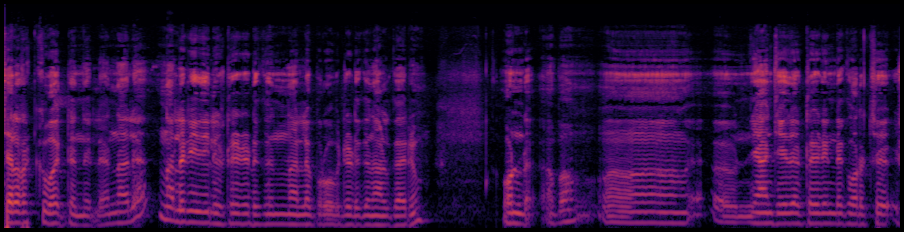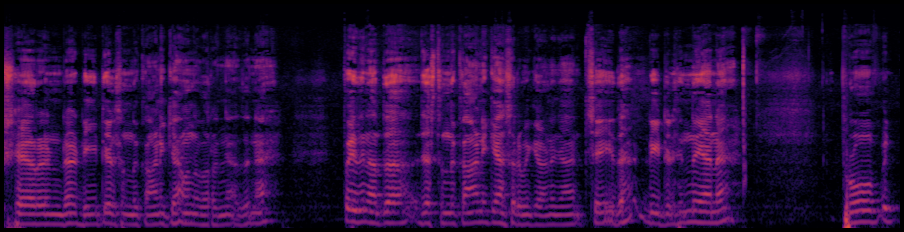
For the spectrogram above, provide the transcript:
ചിലർക്ക് പറ്റുന്നില്ല. എന്നാൽ നല്ല രീതിയിൽ ട്രേഡ് എടുക്കുന്ന നല്ല പ്രോഫിറ്റ് എടുക്കുന്ന ആൾക്കാരും ഉണ്ട്. അപ്പം ഞാൻ ചെയ്ത ട്രേഡിന്റെ കുറച്ച് ഷെയറിന്റെ ഡീറ്റെയിൽസ് ഒന്ന് കാണിക്കാമെന്ന് പറഞ്ഞ് അതിനെ ഇപ്പോൾ ഇതിനകത്ത് ജസ്റ്റ് ഒന്ന് കാണിക്കാൻ ശ്രമിക്കുകയാണ്. ഞാൻ ചെയ്ത ഡീറ്റെയിൽസ് ഇന്ന് ഞാൻ പ്രോഫിറ്റ്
